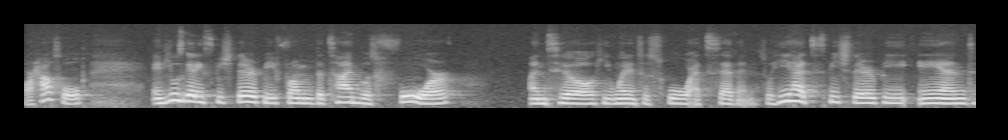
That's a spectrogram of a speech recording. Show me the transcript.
our household. And he was getting speech therapy from the time he was four until he went into school at seven. So he had speech therapy and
